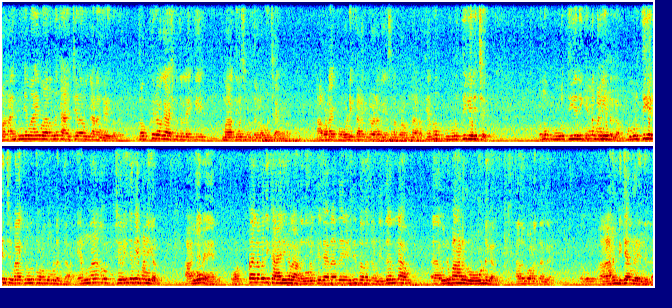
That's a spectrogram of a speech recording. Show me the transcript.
മാലിന്യമായി മാറുന്ന കാഴ്ചയാണ് നമുക്ക് കാണാൻ കഴിയുന്നത്. ത്വക്ക് രോഗാശുപത്രിയിലേക്ക് മാധ്യമ സുഹൃത്തുക്കളൊന്നും ചെല്ലണം അവിടെ കോടിക്കണക്കിന് രൂപയുടെ വികസന പ്രവർത്തനം നടത്തി. അത് പൂർത്തീകരിച്ച് ഒന്ന് പൂർത്തീകരിക്കേണ്ട പണിയുണ്ടല്ലോ. പൂർത്തീകരിച്ച് ബാക്കി ഒന്ന് തുറന്നു കൊടുക്കുക. എന്ന ഒരു ചെറിയ ചെറിയ പണികൾ. അങ്ങനെ ഒട്ടനവധി കാര്യങ്ങളാണ്. നിങ്ങൾക്ക് ഞാനത് എഴുതി തന്നിട്ടുണ്ട്. ഇതെല്ലാം ഒരുപാട് റോഡുകൾ. അതുപോലെ തന്നെ ആരംഭിക്കാൻ കഴിയുന്നില്ല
